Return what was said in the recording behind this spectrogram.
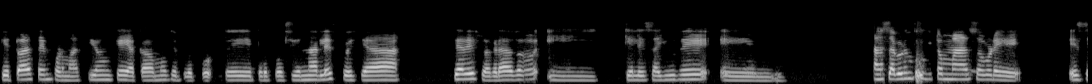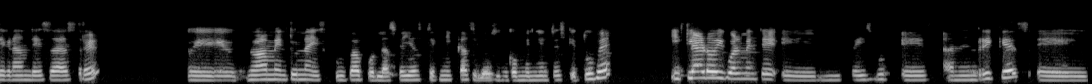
que toda esta información que acabamos de, proporcionarles pues ya sea de su agrado y que les ayude a saber un poquito más sobre este gran desastre. Eh, nuevamente una disculpa por las fallas técnicas y los inconvenientes que tuve. Y claro, igualmente eh, mi Facebook es Ana Enríquez. Eh,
